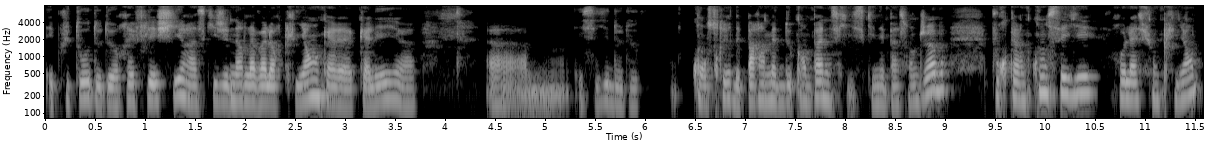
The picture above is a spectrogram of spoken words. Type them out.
et plutôt de, réfléchir à ce qui génère de la valeur client qu'aller essayer de, construire des paramètres de campagne, ce qui, ce qui n'est pas son job, pour qu'un conseiller relation client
